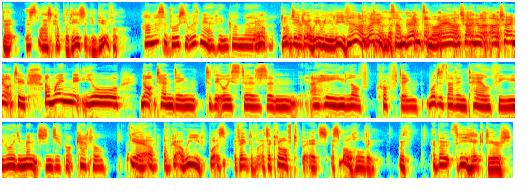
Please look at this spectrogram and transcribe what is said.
But this last couple of days have been beautiful. I must have brought it with me. I think on the. Well, don't take the, it away when you leave. No, I won't. So I'm going tomorrow. I'll try not. I'll try not to. And when you're not tending to the oysters, and I hear you love crofting, what does that entail for you? You've already mentioned you've got cattle. Yeah, I've, I've got a wee. What's effectively it's a croft, but it's a small holding with about three hectares,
